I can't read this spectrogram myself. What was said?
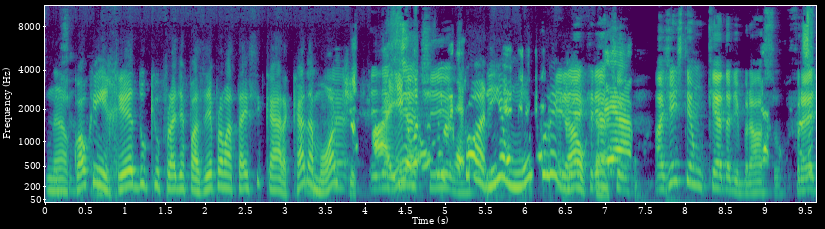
Não, qual que é o enredo que o Fred ia fazer pra matar esse cara? Cada morte. É, Aí é criativo. historinha muito Ele legal, é. A gente tem um queda de braço, Fred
